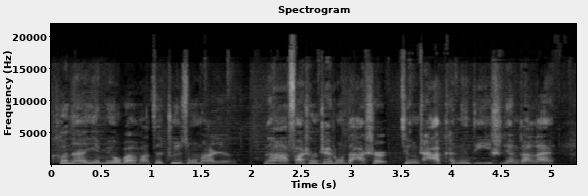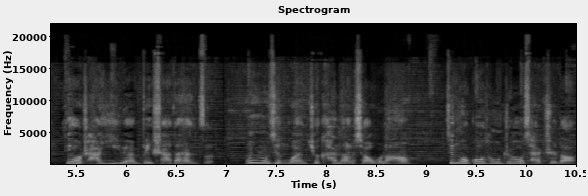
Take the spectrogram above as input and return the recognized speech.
柯南也没有办法再追踪那人。那发生这种大事儿，警察肯定第一时间赶来调查议员被杀的案子。木木警官却看到了小五郎，经过沟通之后才知道，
